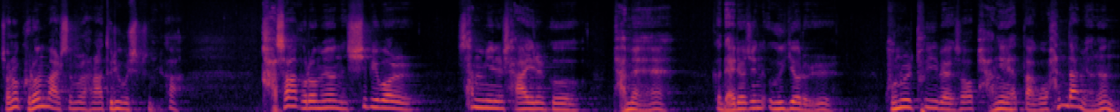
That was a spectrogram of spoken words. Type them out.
저는 그런 말씀을 하나 드리고 싶습니다. 가사 그러면 12월 3일, 4일 그 밤에 그 내려진 의결을 군을 투입해서 방해했다고 한다면은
